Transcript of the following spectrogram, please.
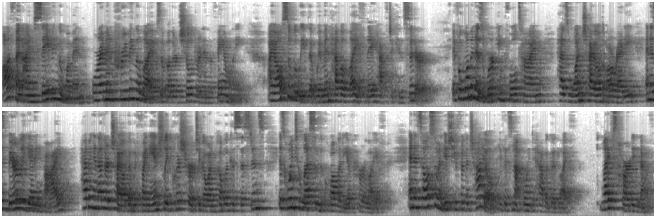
Often I'm saving the woman or I'm improving the lives of other children in the family. I also believe that women have a life they have to consider. If a woman is working full time, has one child already, and is barely getting by, having another child that would financially push her to go on public assistance is going to lessen the quality of her life. And it's also an issue for the child if it's not going to have a good life. Life's hard enough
